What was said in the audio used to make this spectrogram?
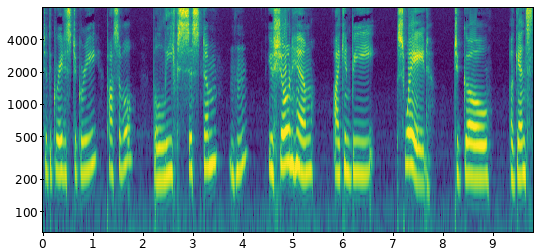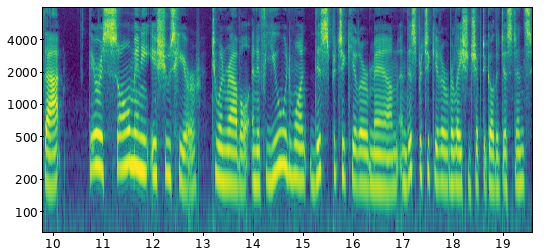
to the greatest degree possible, belief system. Mm-hmm. You've shown him I can be swayed to go against that. There is so many issues here to unravel. And if you would want this particular man and this particular relationship to go the distance,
